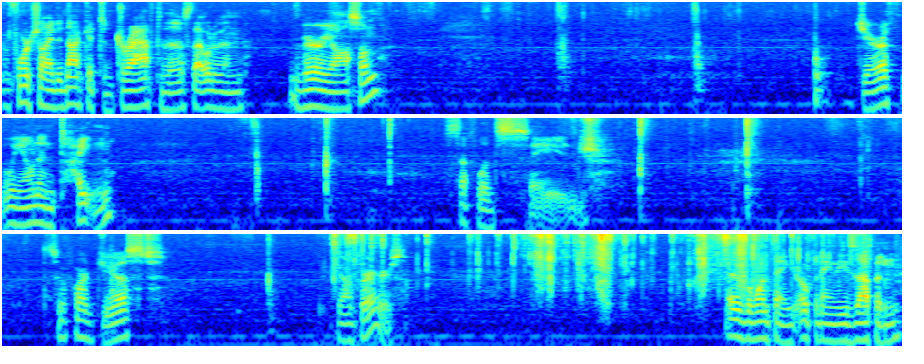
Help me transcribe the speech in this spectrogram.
Unfortunately, I did not get to draft this. That would have been very awesome. Jareth Leonin Titan. Cephalid Sage. So far, just junk rares. That is the one thing, opening these up and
